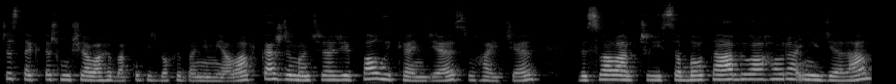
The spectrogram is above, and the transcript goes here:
Czystek też musiała chyba kupić, bo chyba nie miała. W każdym bądź razie po weekendzie, słuchajcie, wysłałam, czyli sobota była chora i niedziela.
